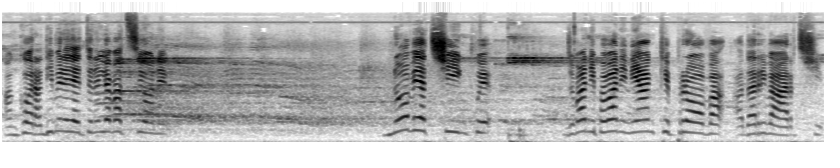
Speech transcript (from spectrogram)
ancora Di Benedetto in elevazione. 9 a 5 Giovanni Pavani neanche prova ad arrivarci.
